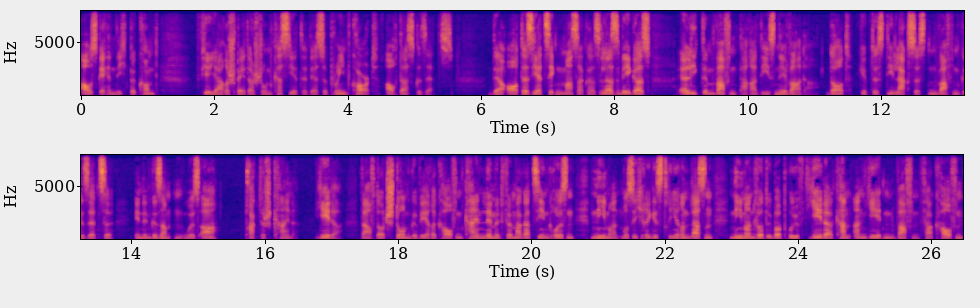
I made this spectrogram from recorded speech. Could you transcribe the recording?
ausgehändigt bekommt. Vier Jahre später schon kassierte der Supreme Court auch das Gesetz. Der Ort des jetzigen Massakers, Las Vegas, er liegt im Waffenparadies Nevada. Dort gibt es die laxesten Waffengesetze in den gesamten USA, praktisch keine. Jeder darf dort Sturmgewehre kaufen, kein Limit für Magazingrößen, niemand muss sich registrieren lassen, niemand wird überprüft, jeder kann an jeden Waffen verkaufen.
